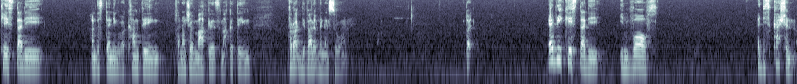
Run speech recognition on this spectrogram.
case study, understanding of accounting, financial markets, marketing, product development, and so on. But every case study involves a discussion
